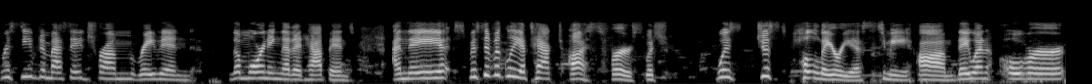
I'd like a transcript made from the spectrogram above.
received a message from Raven the morning that it happened, and they specifically attacked us first, which was just hilarious to me. Um, they went over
